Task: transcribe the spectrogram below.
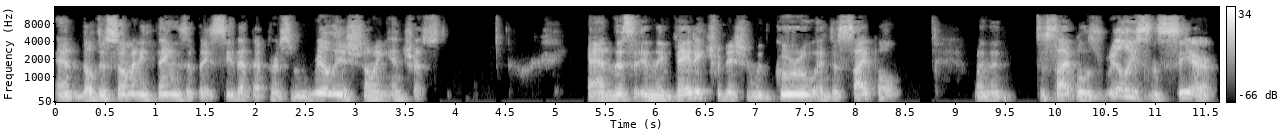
And they'll do so many things if they see that that person really is showing interest. And this in the Vedic tradition with guru and disciple, when the disciple is really sincere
